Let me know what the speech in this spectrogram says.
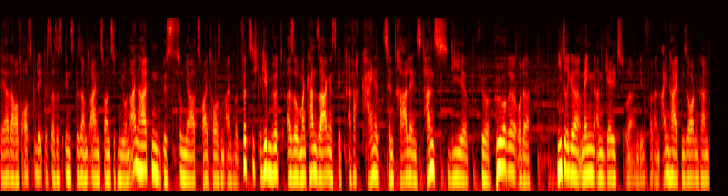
der darauf ausgelegt ist, dass es insgesamt 21 Millionen Einheiten bis zum Jahr 2140 geben wird. Also man kann sagen, es gibt einfach keine zentrale Instanz, die für höhere oder niedrige Mengen an Geld oder in dem Fall an Einheiten sorgen kann,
